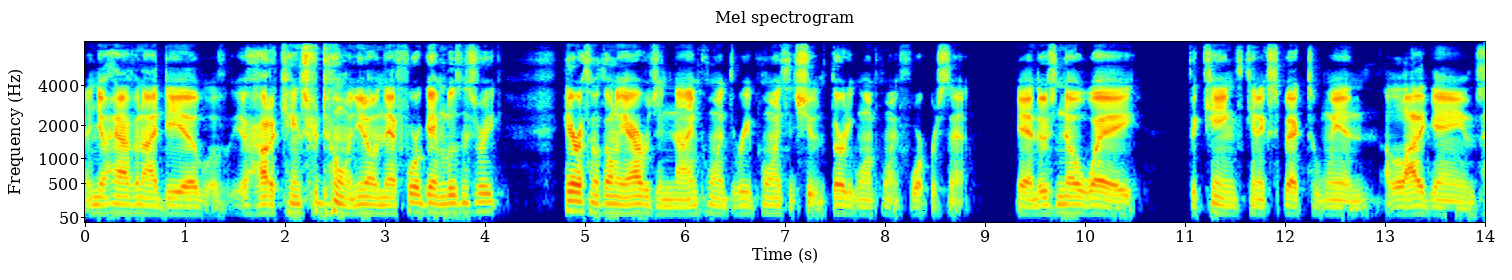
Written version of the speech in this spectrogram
and you'll have an idea of how the Kings are doing. You know, in that four game losing streak, Harrison was only averaging 9.3 points and shooting 31.4%. Yeah, and there's no way the Kings can expect to win a lot of games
